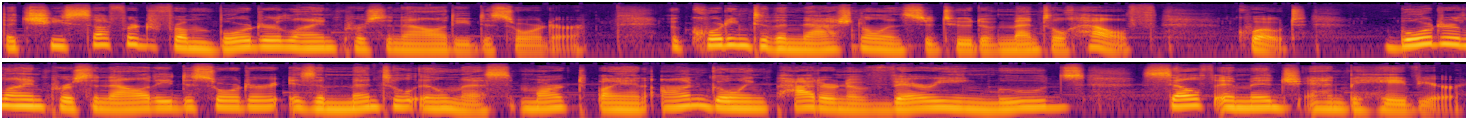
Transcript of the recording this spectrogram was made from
that she suffered from borderline personality disorder. According to the National Institute of Mental Health, quote, Borderline personality disorder is a mental illness marked by an ongoing pattern of varying moods, self image, and behavior.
